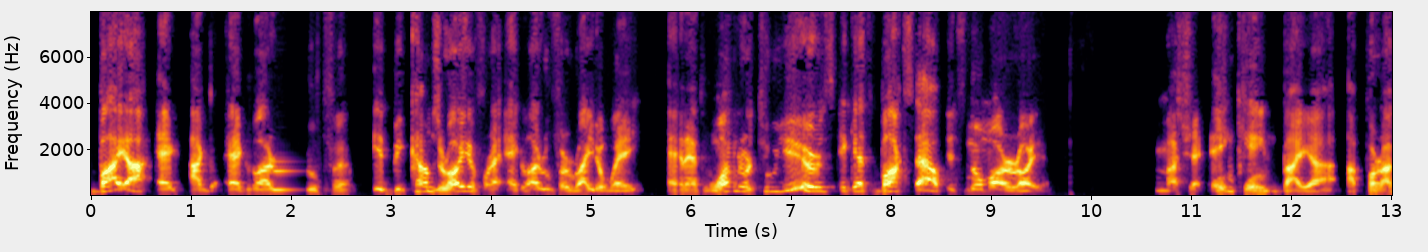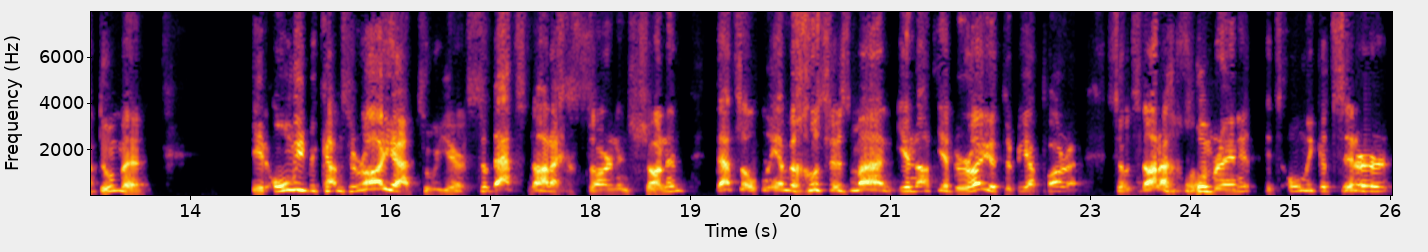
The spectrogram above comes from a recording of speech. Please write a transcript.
By a egla rufa, it becomes roya for an egla rufa right away, and at one or two years, it gets boxed out. It's no more roya. Masha Enkain by a, a Paraduma, it only becomes Roya two years. So that's not a Chsorn and Shonim. That's only a Mechusar's man. You're not yet Roya to be a Para. So it's not a Chumra in it. It's only considered.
